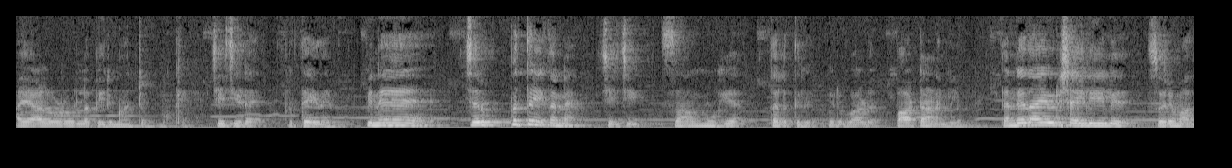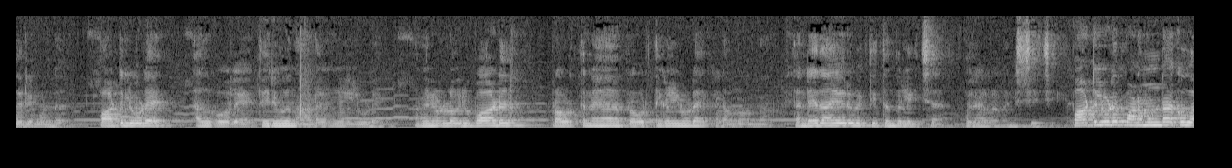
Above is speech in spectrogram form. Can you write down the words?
അയാളോടുള്ള പെരുമാറ്റം ഒക്കെ ചേച്ചിയുടെ പ്രത്യേകതയാണ്. പിന്നെ ചെറുപ്പത്തിൽ തന്നെ ചേച്ചി സാമൂഹ്യ തലത്തിൽ ഒരുപാട് പാട്ടാണെങ്കിലും തന്റെതായ ഒരു ശൈലിയിൽ സ്വരമാധുര്യം കൊണ്ട് പാട്ടിലൂടെ അതുപോലെ തെരുവ് നാടകങ്ങളിലൂടെ അങ്ങനെയുള്ള ഒരുപാട് പ്രവർത്തന പ്രവൃത്തികളിലൂടെ കടന്നു വന്ന തന്റെതായ ഒരു വ്യക്തിത്വം തെളിയിച്ച ഒരാളാണ് നിശ്ചയിച്ച് പാട്ടിലൂടെ പണമുണ്ടാക്കുക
